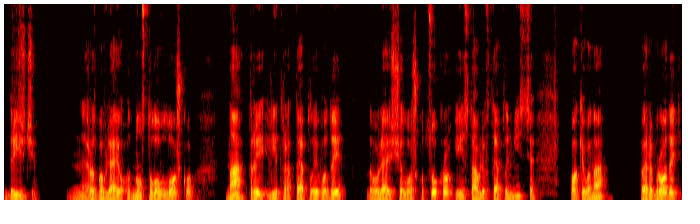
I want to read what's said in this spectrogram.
дріжджі. Розбавляю одну столову ложку на 3 літра теплої води, додаю ще ложку цукру і ставлю в тепле місце, поки вона перебродить,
